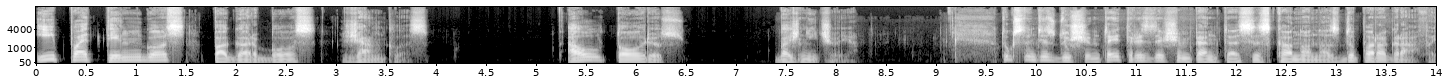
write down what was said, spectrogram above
ypatingos pagarbos ženklas. Altorius bažnyčioje. 1235 kanonas, du paragrafai.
